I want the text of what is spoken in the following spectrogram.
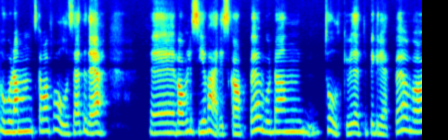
Og hvordan skal man forholde seg til det? Eh, hva vil det si å være i skapet? Hvordan tolker vi dette begrepet? Og hva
